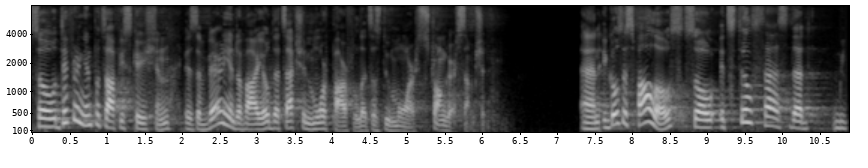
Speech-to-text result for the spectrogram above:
So differing inputs obfuscation is a variant of I.O. that's actually more powerful, lets us do more, stronger assumption. And it goes as follows. So it still says that we,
